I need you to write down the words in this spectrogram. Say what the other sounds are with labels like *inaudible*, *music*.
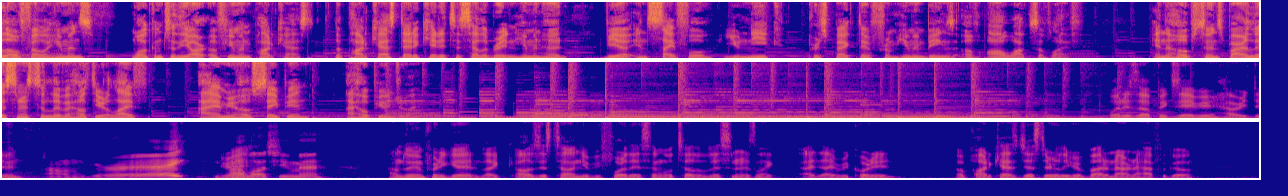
Hello, fellow humans. Welcome to the Art of Human podcast, the podcast dedicated to celebrating humanhood via insightful, unique perspective from human beings of all walks of life. In the hopes to inspire listeners to live a healthier life, I am your host, Sapien. I hope you enjoy. What is up, Xzavier? How are you doing? I'm great. Great. How about you, man? I'm doing pretty good. Like I was just telling you before this, and we'll tell the listeners. Like I, I recorded a podcast just earlier, about an hour and a half ago.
